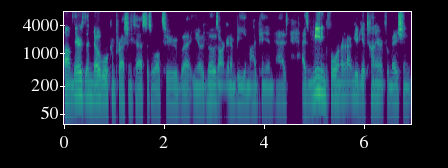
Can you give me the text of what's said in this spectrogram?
Um, there's the Noble compression test as well too, but you know, those aren't going to be, in my opinion, as as meaningful, and they're not going to give you a ton of information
